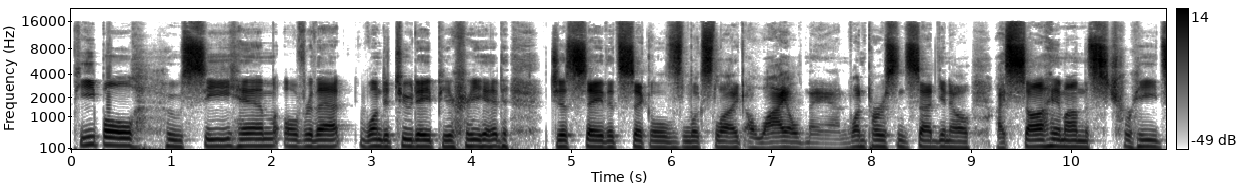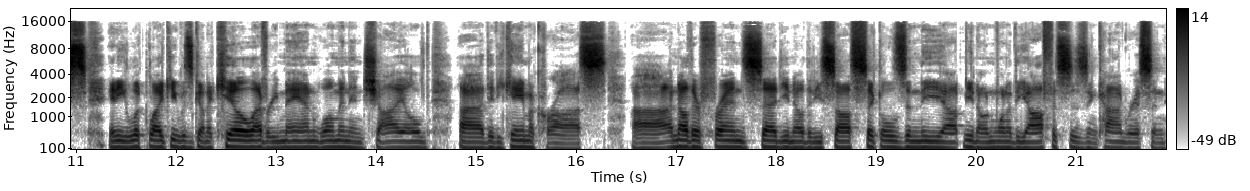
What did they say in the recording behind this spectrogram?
people who see him over that one to two day period just say that Sickles looks like a wild man. One person said, you know, I saw him on the streets and he looked like he was going to kill every man, woman, and child uh, that he came across. Uh, another friend said, you know, that he saw Sickles in the, uh, you know, in one of the offices in Congress and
